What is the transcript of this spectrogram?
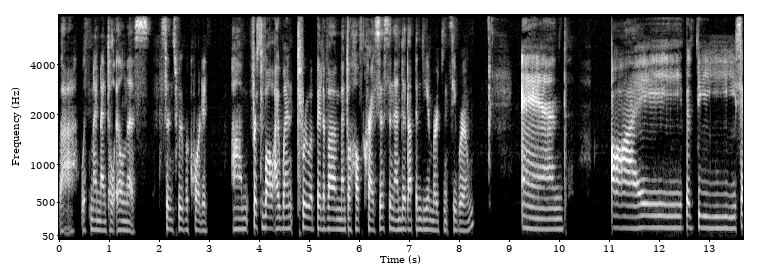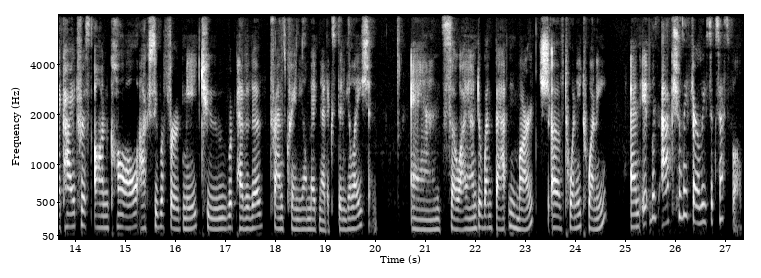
uh, with my mental illness since we recorded. Um, first of all, I went through a bit of a mental health crisis and ended up in the emergency room. And I, the, the psychiatrist on call actually referred me to repetitive transcranial magnetic stimulation. And so I underwent that in March of 2020, and it was actually fairly successful.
